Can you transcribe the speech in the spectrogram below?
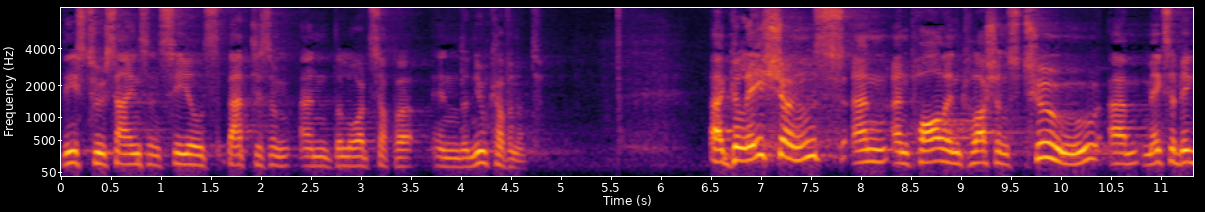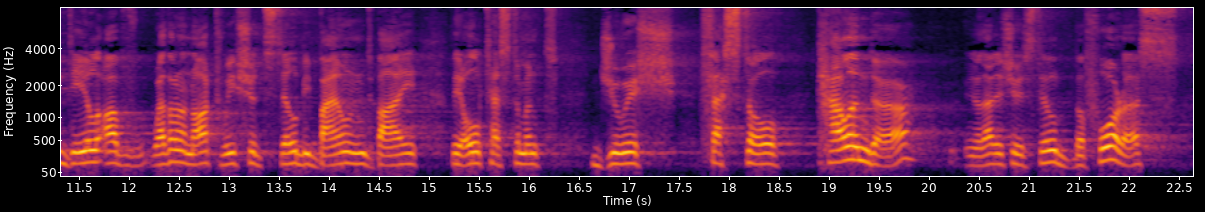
these two signs and seals, baptism and the Lord's Supper in the new covenant. Uh, Galatians and, and, Paul in Colossians 2 um, makes a big deal of whether or not we should still be bound by the Old Testament Jewish festal calendar. You know, that issue is still before us.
